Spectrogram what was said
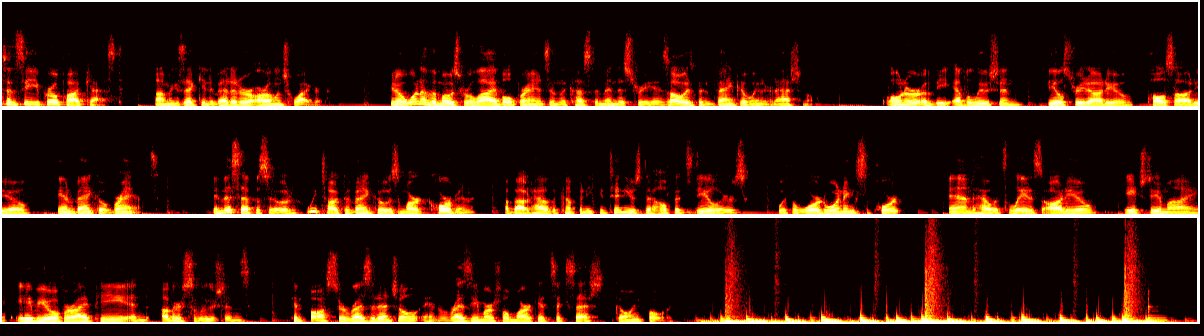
Welcome to the CE Pro podcast. I'm executive editor Arlen Schweiger. You know, one of the most reliable brands in the custom industry has always been Vanco International. Owner of the Evolution, Beale Street Audio, Pulse Audio, and Vanco brands. In this episode, we talked to Vanco's Mark Corbin about how the company continues to help its dealers with award winning support and how its latest audio, HDMI, AV over IP, and other solutions can foster residential and resi-commercial market success going forward.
